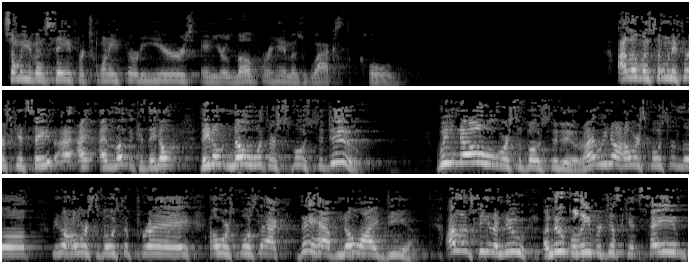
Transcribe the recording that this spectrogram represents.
Some of you have been saved for 20, 30 years and your love for Him has waxed cold. I love when somebody first gets saved. I, I, I love it because they don't, they don't know what they're supposed to do. We know what we're supposed to do, right? We know how we're supposed to look. We know how we're supposed to pray, how we're supposed to act. They have no idea. I love seeing a new, a new believer just get saved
